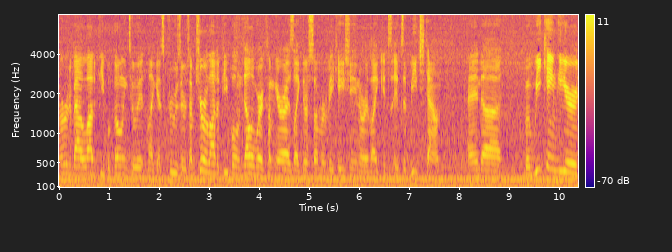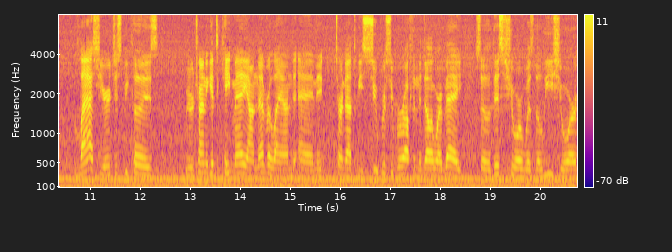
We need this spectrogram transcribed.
heard about a lot of people going to it like as cruisers. I'm sure a lot of people in Delaware come here as like their summer vacation or like it's it's a beach town. And uh, but we came here last year just because we were trying to get to Cape May on Neverland and it turned out to be super super rough in the Delaware Bay. So this shore was the lee shore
